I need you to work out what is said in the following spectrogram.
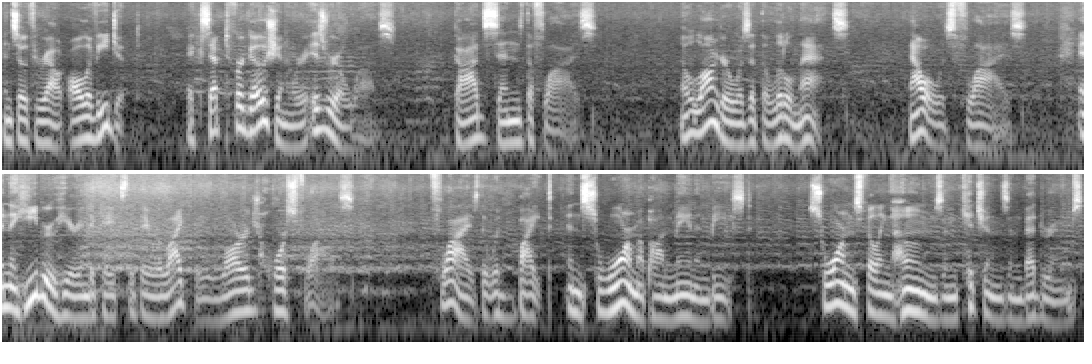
And so throughout all of Egypt, except for Goshen where Israel was, God sends the flies. No longer was it the little gnats, now it was flies. And the Hebrew here indicates that they were likely large horse flies. Flies that would bite and swarm upon man and beast. Swarms filling homes and kitchens and bedrooms.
